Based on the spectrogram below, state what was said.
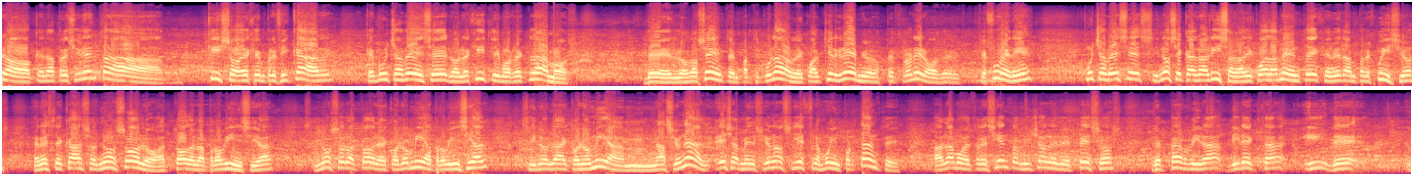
Bueno, que la presidenta quiso ejemplificar que muchas veces los legítimos reclamos de los docentes en particular, de cualquier gremio, de los petroleros, del que fuere, muchas veces si no se canalizan adecuadamente generan prejuicios, en este caso no solo a toda la provincia, no solo a toda la economía provincial, sino la economía nacional. Ella mencionó cifras muy importantes, hablamos de 300 millones de pesos de pérdida directa y de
